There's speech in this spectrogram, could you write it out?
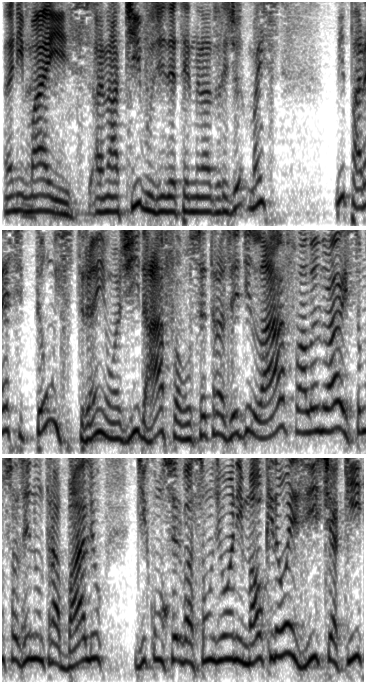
animais nativos de determinadas regiões, mas me parece tão estranho a girafa você trazer de lá falando, ah, estamos fazendo um trabalho de conservação de um animal que não existe aqui.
